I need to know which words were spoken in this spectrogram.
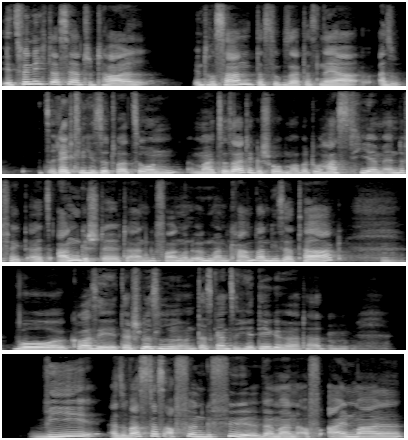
Jetzt finde ich das ja total interessant, dass du gesagt hast, naja, also rechtliche Situation mal zur Seite geschoben, aber du hast hier im Endeffekt als Angestellte angefangen und irgendwann kam dann dieser Tag, mhm. wo quasi der Schlüssel und das Ganze hier dir gehört hat. Mhm. Wie, also was ist das auch für ein Gefühl, wenn man auf einmal,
